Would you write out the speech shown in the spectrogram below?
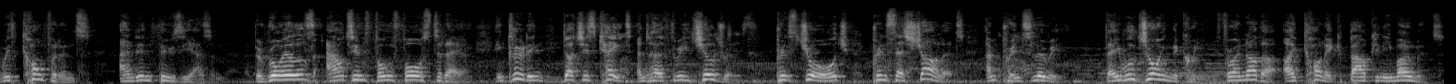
with confidence and enthusiasm. The royals out in full force today, including Duchess Kate and her three children, Prince George, Princess Charlotte, and Prince Louis. They will join the Queen for another iconic balcony moment.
